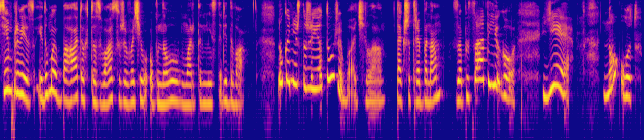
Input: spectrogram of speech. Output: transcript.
Всім привіт! Я думаю, багато хто з вас уже бачив обнову в Murder Mystery 2. Ну, звісно ж, я теж бачила. Так що треба нам записати його. Є! Ну от,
